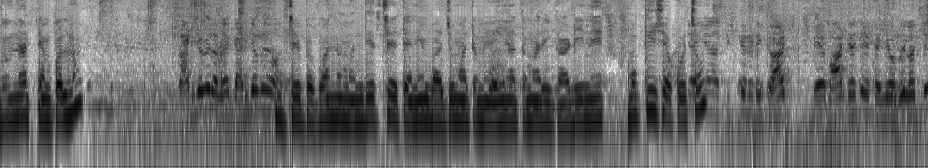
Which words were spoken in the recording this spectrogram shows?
ભવનાથ ટેમ્પલનું ગાડીઓ બી લગે ગાડીઓ બી જે ભગવાનનું મંદિર છે તેની બાજુમાં તમે અહીંયા તમારી ગાડીને મૂકી શકો છો સિક્યુરિટી ગાર્ડ બે બાર જે છે કઈઓ ઉભેલો છે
